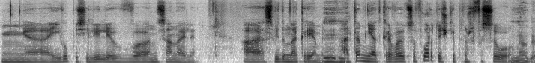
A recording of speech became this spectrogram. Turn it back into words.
Э, его поселили в Национале а, с видом на Кремль. Угу. А там не открываются форточки, потому что ФСО. Ну, да.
